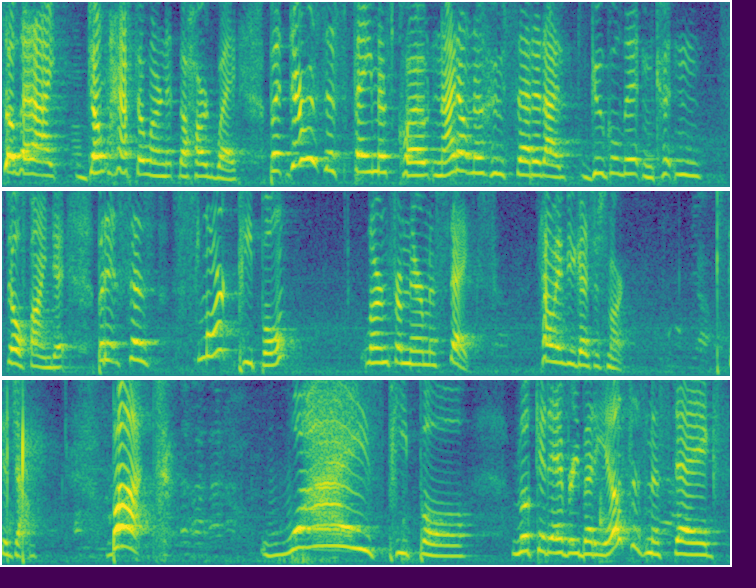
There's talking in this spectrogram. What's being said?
so that I don't have to learn it the hard way. But there was this famous quote, and I don't know who said it. I Googled it and couldn't still find it. But it says, Smart people learn from their mistakes. So how many of you guys are smart? Good job. But wise people look at everybody else's mistakes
